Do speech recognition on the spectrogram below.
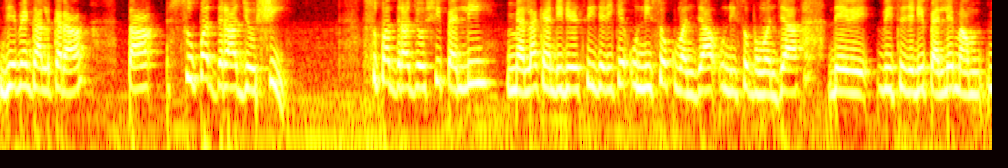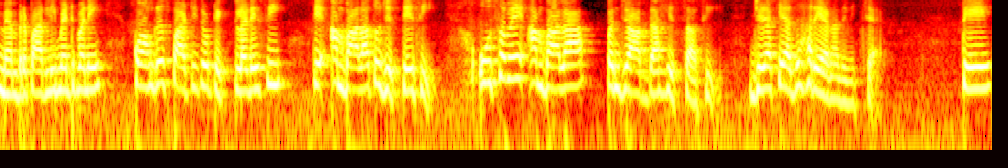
ਜੇ ਮੈਂ ਗੱਲ ਕਰਾਂ ਤਾਂ ਸੁਭਦਰਾ ਜੋਸ਼ੀ। ਸੁਭਦਰਾ ਜੋਸ਼ੀ ਪਹਿਲੀ ਮਹਿਲਾ ਕੈਂਡੀਡੇਟ ਸੀ ਜਿਹੜੀ ਕਿ 1951 1952 ਦੇ ਵਿੱਚ ਜਿਹੜੀ ਪਹਿਲੇ ਮੈਂਬ- ਮੈਂਬਰ ਪਾਰਲੀਮੈਂਟ ਬਣੇ। ਕਾਂਗਰਸ ਪਾਰਟੀ ਤੋਂ ਟਿਕਟ ਲੜੇ ਸੀ ਤੇ ਅੰਬਾਲਾ ਤੋਂ ਜਿੱਤੇ ਸੀ। ਉਸ ਸਮੇਂ ਅੰਬਾਲਾ ਪੰਜਾਬ ਦਾ ਹਿੱਸਾ ਸੀ, ਜਿਹੜਾ ਕਿ ਅੱਜ ਹਰਿਆਣਾ ਦੇ ਵਿੱਚ ਹੈ। ਤੇ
